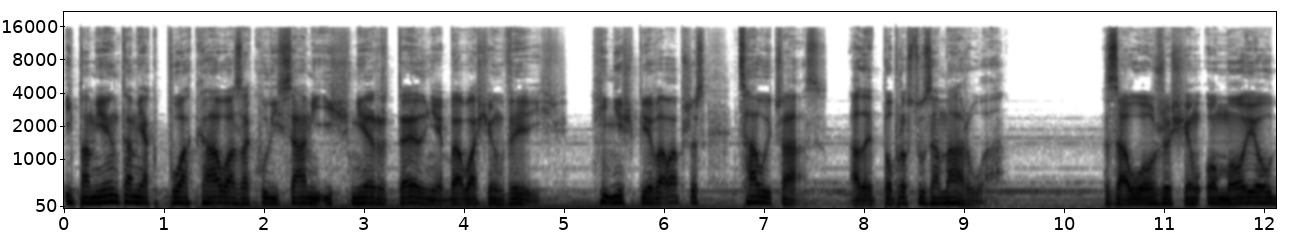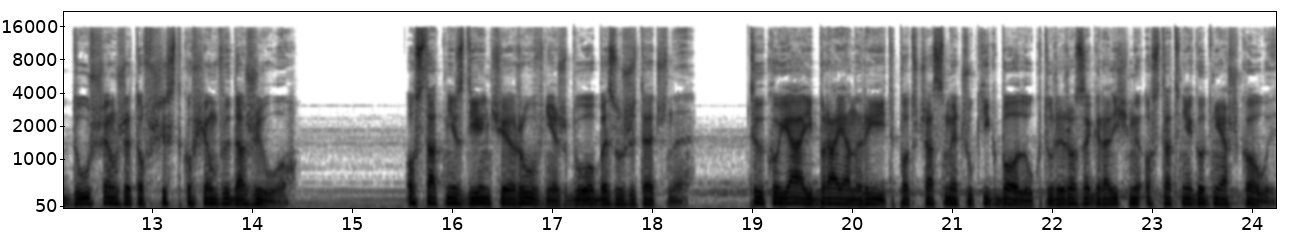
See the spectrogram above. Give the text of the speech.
I pamiętam, jak płakała za kulisami i śmiertelnie bała się wyjść. I nie śpiewała przez cały czas, ale po prostu zamarła. Założę się o moją duszę, że to wszystko się wydarzyło. Ostatnie zdjęcie również było bezużyteczne. Tylko ja i Brian Reed podczas meczu kickballu, który rozegraliśmy ostatniego dnia szkoły.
